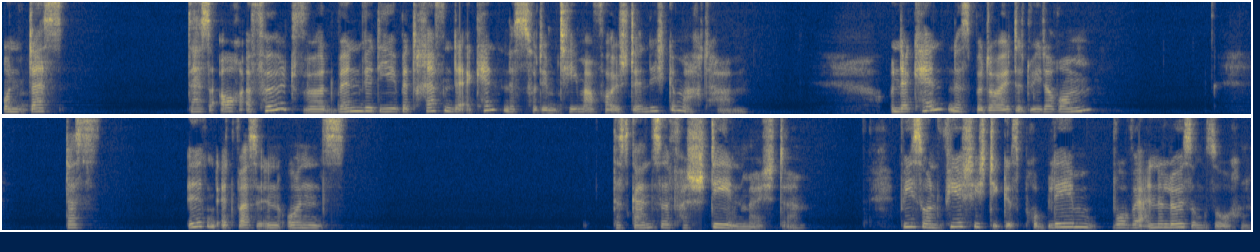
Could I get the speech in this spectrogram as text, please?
und dass das auch erfüllt wird, wenn wir die betreffende Erkenntnis zu dem Thema vollständig gemacht haben. Und Erkenntnis bedeutet wiederum, dass irgendetwas in uns das Ganze verstehen möchte. Wie so ein vielschichtiges Problem, wo wir eine Lösung suchen.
